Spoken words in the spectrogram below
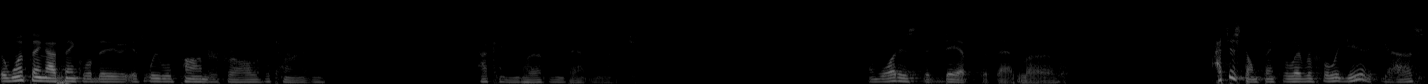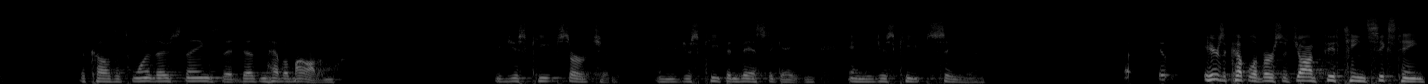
But one thing I think we'll do is we will ponder for all of eternity. How can he love me that much? And what is the depth of that love? I just don't think we'll ever fully get it, guys, because it's one of those things that doesn't have a bottom. You just keep searching, and you just keep investigating, and you just keep seeing. Uh, here's a couple of verses John 15, 16.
